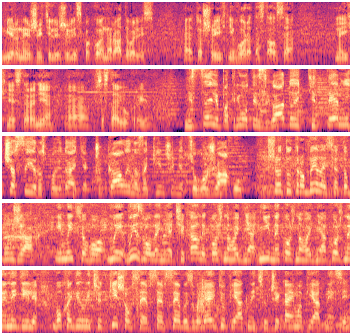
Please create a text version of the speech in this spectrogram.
мирные жители жили спокойно, радовались, э, то, что их город остался на их стороне э, в составе Украины. Місцеві патріоти згадують ті темні часи і розповідають, як чекали на закінчення цього жаху. Що тут робилося, то був жах. І ми цього ми визволення чекали кожного дня. Ні, не кожного дня, кожної неділі. Бо ходили чутки, що все, все, все визволяють у п'ятницю. Чекаємо п'ятниці.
